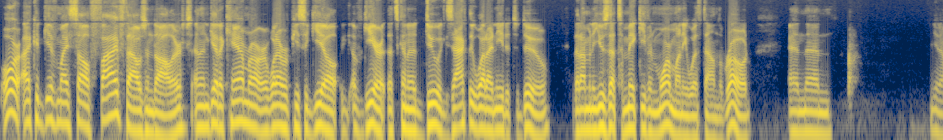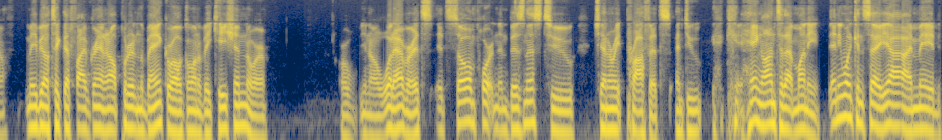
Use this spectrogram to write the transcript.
or I could give myself five thousand dollars and then get a camera or whatever piece of gear of gear that's going to do exactly what I need it to do. That I'm going to use that to make even more money with down the road, and then, you know, maybe I'll take that five grand and I'll put it in the bank, or I'll go on a vacation, or, or you know, whatever. It's it's so important in business to generate profits and to hang on to that money. Anyone can say, "Yeah, I made,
